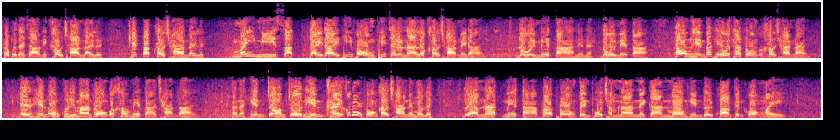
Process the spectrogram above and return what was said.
พระพุทธเจ้านี่เข้าฌานได้เลย คิดปั๊บเข้าฌานได้เลย ไม่มีสัตว์ใด ๆ ที่พระองค์พิจารณาแล้วเข้าฌานไม่ได้ โดยเมตตาเนี่ยนะโดยเมตตาพระองค์เห็นพระเทวทัตพระองค์ก็เข้าฌานได้ เองเห็นองคุลิมานพระองค์ก็เข้าเมตตาฌานได้นะเห็นจอมโจรเห็นใครก็ได้พระองค์เข้าฌานได้หมดเลย ด้วยอำนาจเมตตา เพราะพระองค์เป็นผู้ชำนาญในการมองเห็นโดยความเป็นของไม่ป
